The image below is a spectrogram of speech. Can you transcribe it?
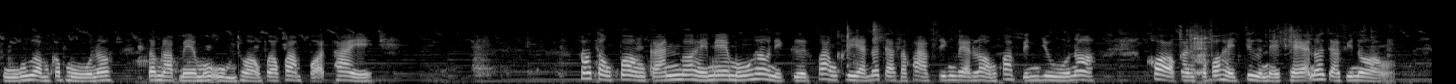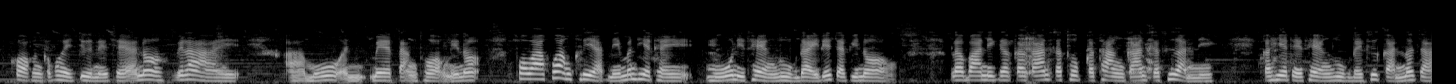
ฝูงรวมกับหมูเนาะสำหรับแม่หมูอุ้มท้องเพื่อความปลอดภัยเฮาต้องป้องกันบ่ให้แม่หมูเฮานี่เกิดความเครียดเนาะจากสภาพสิ่งแวดล้อมความเป็นอยู่เนาะ ข้อกันก็บ่ให้จืดให้แฉะนาะจ้ะพี่น้องข้อกันก็บ่ให้จืดให้แฉะเนาะเวลาให้อ่าหมูอันแม่ตั้งทองนี่เนาะเพราะว่าความเครียดนี่มันเฮ็ดให้หมูนี่แทงลูกได้เด้จ้ะพี่น้องแล้วบาดนี้ก็การกระทบกระทั่งการกระเทือนนี่ก็เฮ็ดให้แทงลูกได้คือกันเนาะจ้ะ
